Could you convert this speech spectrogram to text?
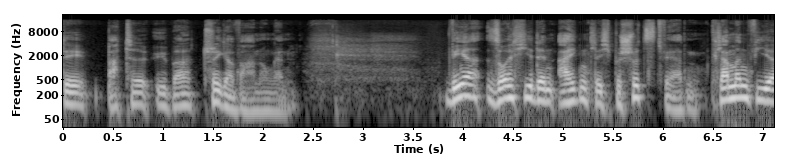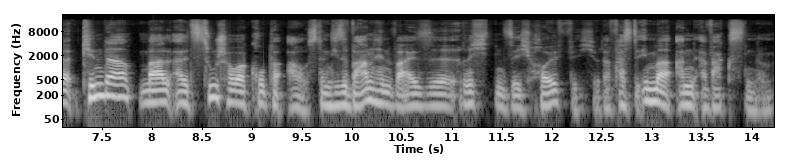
Debatte über Triggerwarnungen. Wer soll hier denn eigentlich beschützt werden? Klammern wir Kinder mal als Zuschauergruppe aus, denn diese Warnhinweise richten sich häufig oder fast immer an Erwachsene.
